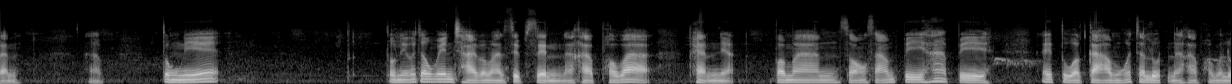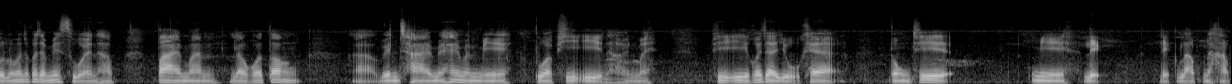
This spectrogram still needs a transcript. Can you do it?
กันครับ ตรงนี้ ตรงนี้ก็จะเว้นชายประมาณ 10เซนนะครับ เพราะว่าแผ่นเนี่ยประมาณ 2-3 ปี 5 ปี ไอ้ตัวกาวมันก็จะหลุดนะครับพอมันหลุดแล้วมันก็จะไม่สวยนะครับ ปลายมันเราก็ต้องอเว้นชายไม่ให้มันมีตัว PE นะครับเห็นไหม PE ก็จะอยู่แค่ตรงที่มีเหล็กเหล็กรับนะครับ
